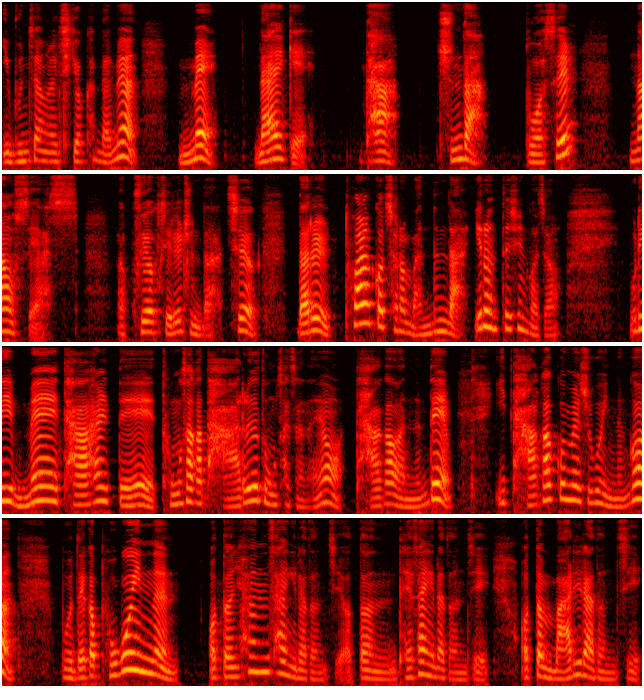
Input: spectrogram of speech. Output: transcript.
이 문장을 직역한다면 매 나에게 다 준다 무엇을 나우세아스 그러니까 구역질을 준다 즉 나를 토할 것처럼 만든다 이런 뜻인 거죠. 우리 매 다 할 때 동사가 다르 동사잖아요. 다가 왔는데 이 다가 꾸며주고 있는 건 뭐 내가 보고 있는 어떤 현상이라든지 어떤 대상이라든지 어떤 말이라든지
